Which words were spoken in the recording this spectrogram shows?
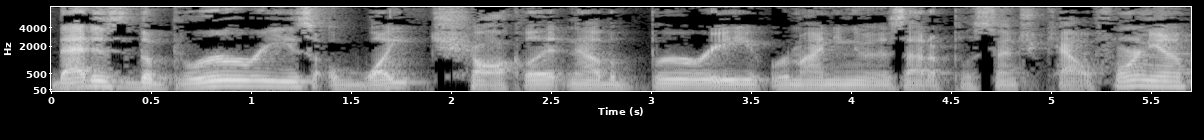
That is the Bruery's white chocolate. Now, the Bruery, reminding you, is out of Placentia, California.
